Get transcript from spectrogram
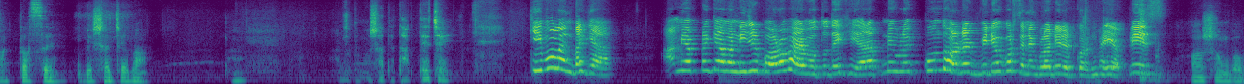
লাগতেছে বিশ্বাস যাবা। আমি তোমার সাথে থাকতে চাই। কি বলেন ভাইয়া? আমি আপনাকে আমার নিজের বড় ভাইয়ের মতো দেখি আর আপনি এগুলো কোন ধরনের ভিডিও করছেন? এগুলো ডিলিট করেন ভাইয়া প্লিজ অসম্ভব।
